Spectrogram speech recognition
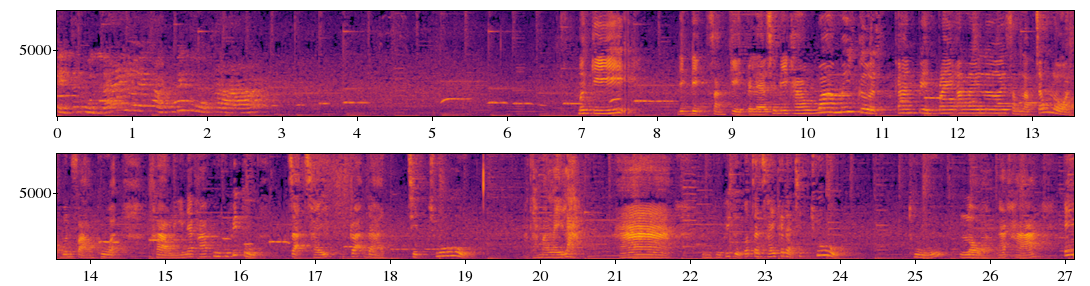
เห็นจะหมุนได้เลยค่ะคุณพี่ตู่ค่ะเมื่อกี้เด็กๆสังเกตไปแล้วใช่ไหมคะ ว่าไม่เกิดการเปลี่ยนแปลงอะไรเลยสำหรับเจ้าหลอดบนฝาขวด คราวนี้นะคะ คุณครูพี่ตู่จะใช้กระดาษเช็ดชู่มาทำอะไรล่ะอ่าคุณครูพี่ตู่ก็จะใช้กระดาษเช็ดชู่ ถูหลอดนะคะ เอ๊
